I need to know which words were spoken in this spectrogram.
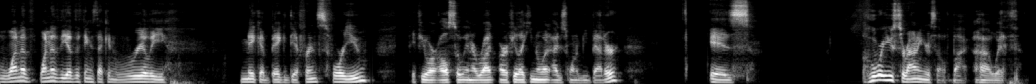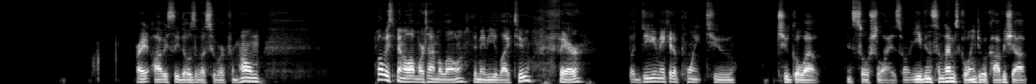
One of one of the other things that can really make a big difference for you if you are also in a rut or if you're like, you know what, I just want to be better, is who are you surrounding yourself by uh, with? Right? Obviously, those of us who work from home, probably spend a lot more time alone than maybe you'd like to. Fair, but do you make it a point to to go out and socialize, or even sometimes going to a coffee shop?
